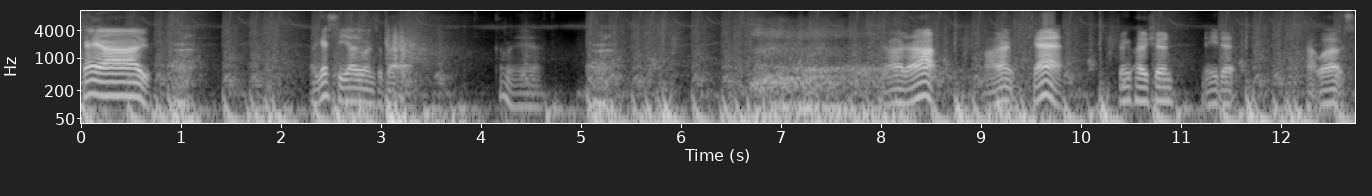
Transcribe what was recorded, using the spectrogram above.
KO! I guess the other ones are better. Come here. Shut up! I don't care. Drink potion. Need it. That works.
